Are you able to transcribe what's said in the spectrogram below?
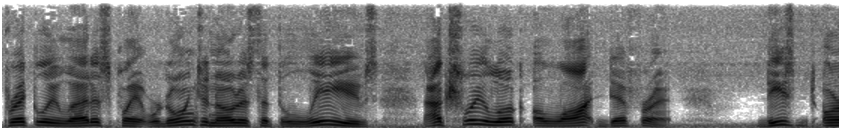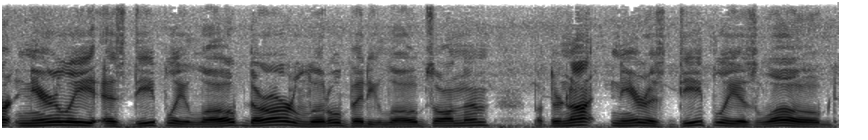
prickly lettuce plant, we're going to notice that the leaves actually look a lot different. These aren't nearly as deeply lobed. There are little bitty lobes on them, but they're not near as deeply as lobed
